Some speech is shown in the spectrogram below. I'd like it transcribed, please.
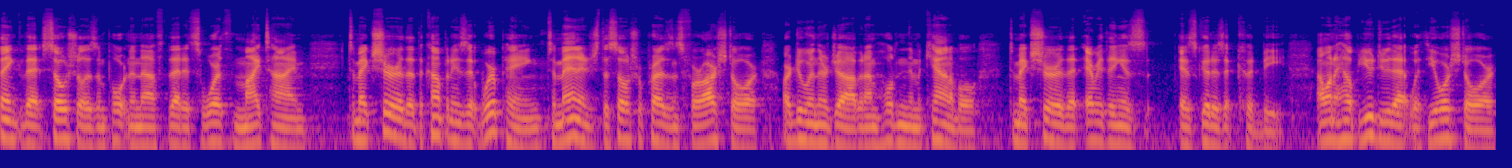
think that social is important enough that it's worth my time to make sure that the companies that we're paying to manage the social presence for our store are doing their job and I'm holding them accountable to make sure that everything is as good as it could be. I want to help you do that with your store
